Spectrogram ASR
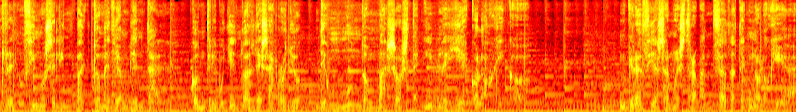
reducimos el impacto medioambiental, contribuyendo al desarrollo de un mundo más sostenible y ecológico. Gracias a nuestra avanzada tecnología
